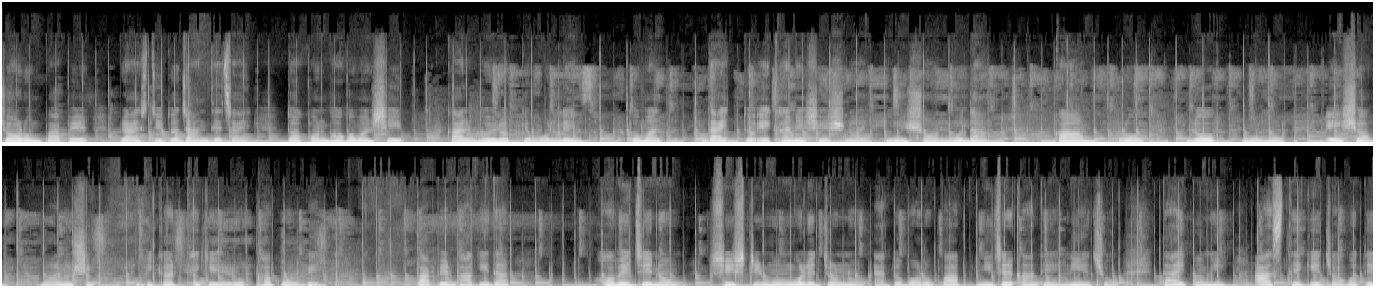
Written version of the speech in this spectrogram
চরম পাপের প্রায়শ্চিত জানতে চায়। তখন ভগবান শিব কালভৈরবকে বললেন, তোমার দায়িত্ব এখানে শেষ নয়, তুমি সর্বদা কাম, ক্রোধ, লোভ, মোহ, এইসব মানসিক বিকার থেকে রক্ষা করবে। পাপের ভাগিদার হবে যেন সৃষ্টির মঙ্গলের জন্য এত বড় পাপ নিজের কাঁধে নিয়েছো। তাই তুমি আজ থেকে জগতে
